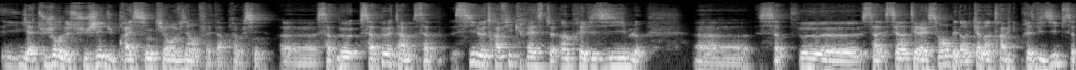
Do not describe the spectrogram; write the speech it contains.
Il y a toujours le sujet du pricing qui revient en fait après aussi. Euh, ça peut, ça peut être, ça, si le trafic reste imprévisible, ça peut, c'est intéressant, mais dans le cas d'un trafic prévisible, ça,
